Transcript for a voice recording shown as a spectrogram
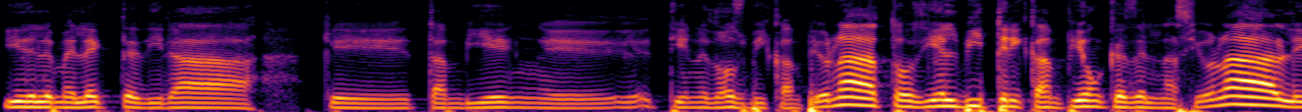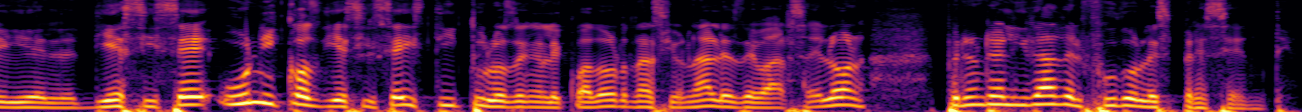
y el Emelec te dirá que también eh, tiene dos bicampeonatos, y el bitricampeón que es del Nacional, y el 16, únicos 16 títulos en el Ecuador nacionales de Barcelona, pero en realidad el fútbol es presente.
